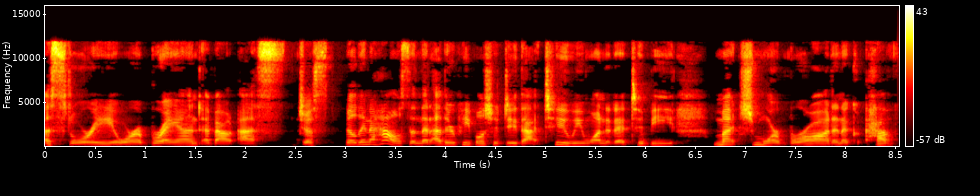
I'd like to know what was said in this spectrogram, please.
a story or a brand about us just building a house and that other people should do that too. We wanted it to be much more broad and have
